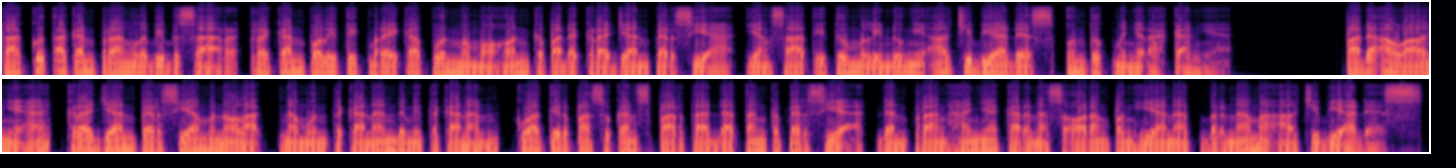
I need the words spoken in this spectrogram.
Takut akan perang lebih besar, rekan politik mereka pun memohon kepada kerajaan Persia, yang saat itu melindungi Alcibiades, untuk menyerahkannya. Pada awalnya, kerajaan Persia menolak, namun tekanan demi tekanan, khawatir pasukan Sparta datang ke Persia, dan perang hanya karena seorang pengkhianat bernama Alcibiades.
